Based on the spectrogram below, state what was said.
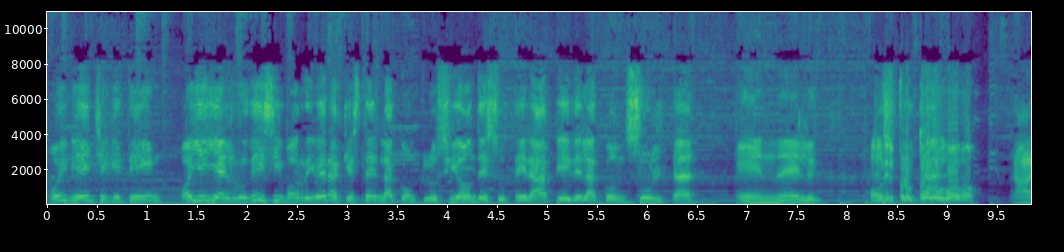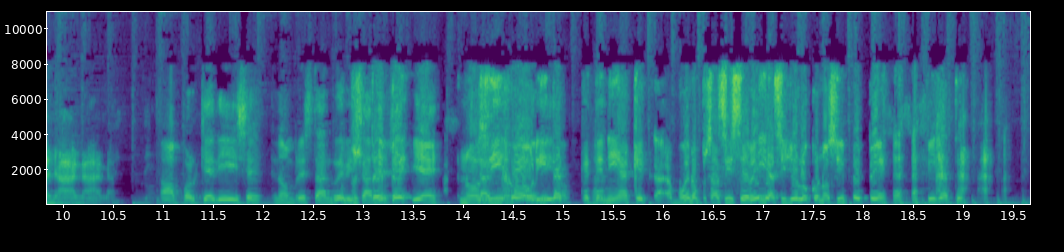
muy bien, chiquitín. Oye, y el rudísimo Rivera que está en la conclusión de su terapia y de la consulta en el En el proctólogo, No, no, no, no. Ah, ¿por qué dice? No, hombre, están pues revisando Pepe pie. nos Está bien dijo ahorita que Ajá. tenía que. Bueno, pues así se ve y así yo lo conocí, Pepe. Fíjate.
